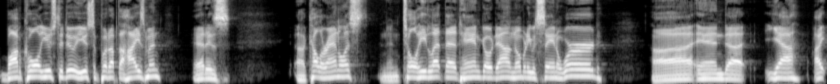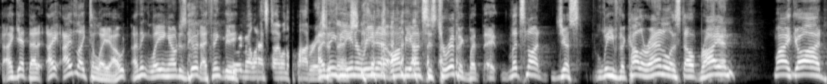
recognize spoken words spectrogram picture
Bob Cole used to do. He used to put up the Heisman at his uh, color analyst, and until he let that hand go down, nobody was saying a word. Uh, and uh, yeah, I, I get that. I I'd like to lay out. I think laying out is good. I think the Enjoyed my last time on the pod racer. I think Thanks. the in arena ambiance is terrific, but uh, let's not just leave the color analyst out, Brian. My God.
